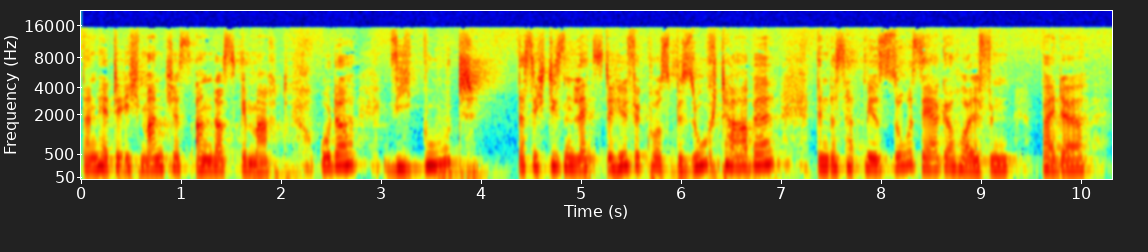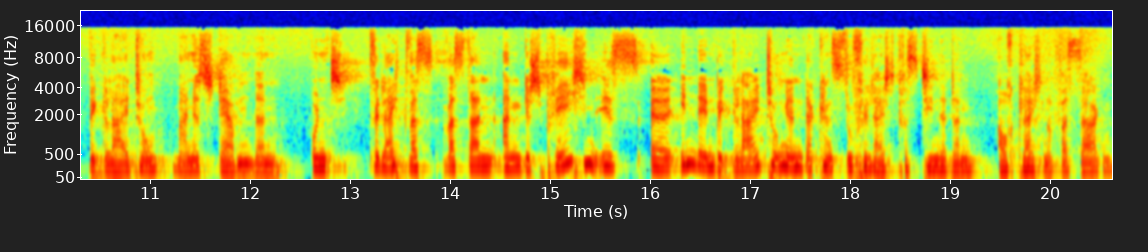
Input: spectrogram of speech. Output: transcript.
dann hätte ich manches anders gemacht. Oder wie gut, dass ich diesen Letzte-Hilfe-Kurs besucht habe, denn das hat mir so sehr geholfen bei der Begleitung meines Sterbenden. Und vielleicht was, was dann an Gesprächen ist äh, in den Begleitungen, da kannst du vielleicht, Christine, dann auch gleich noch was sagen.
